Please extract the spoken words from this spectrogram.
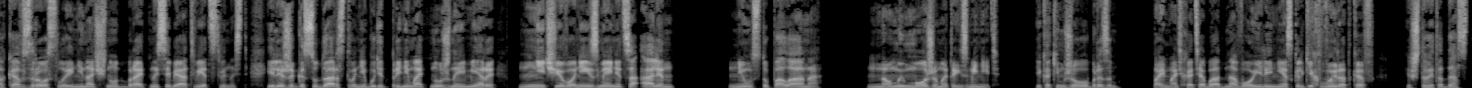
пока взрослые не начнут брать на себя ответственность или же государство не будет принимать нужные меры, ничего не изменится, Ален. Не уступала она. Но мы можем это изменить. И каким же образом? Поймать хотя бы одного или нескольких выродков. И что это даст?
